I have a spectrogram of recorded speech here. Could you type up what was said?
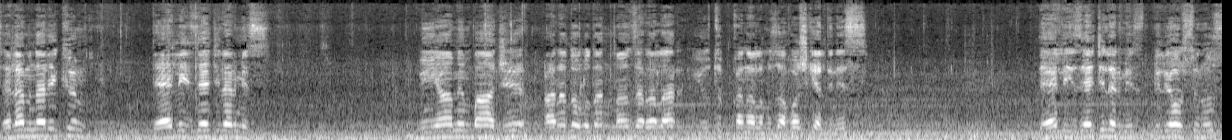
Selamünaleyküm değerli izleyicilerimiz. Bünyamin Bağcı Anadolu'dan Manzaralar YouTube kanalımıza hoş geldiniz. Değerli izleyicilerimiz biliyorsunuz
